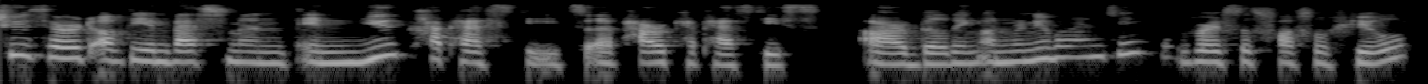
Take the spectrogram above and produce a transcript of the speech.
two thirds of the investment in new capacities, uh, power capacities are building on renewable energy versus fossil fuel.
